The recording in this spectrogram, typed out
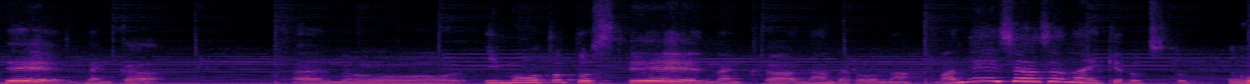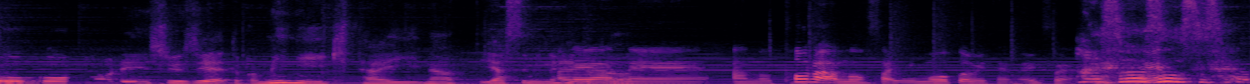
でなんかあの妹としてなんかなんだろうな。マネージャーじゃないけどちょっと高校の練習試合とか見に行きたいなって、うん、休みの日とか。あれね。あのトラのさ妹みたいな人やね。そうそうそうそう。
